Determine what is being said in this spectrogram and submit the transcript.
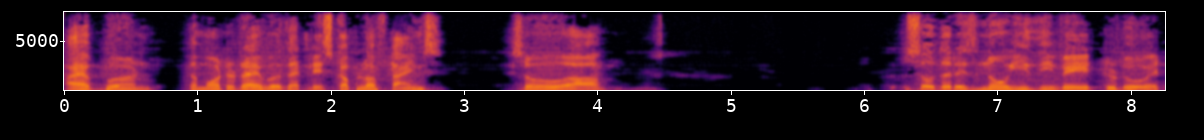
I have burned the motor drivers at least couple of times. So uh, so there is no easy way to do it.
